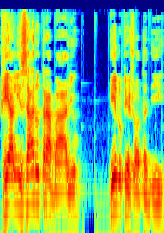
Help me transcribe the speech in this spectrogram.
realizar o trabalho pelo PJD,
